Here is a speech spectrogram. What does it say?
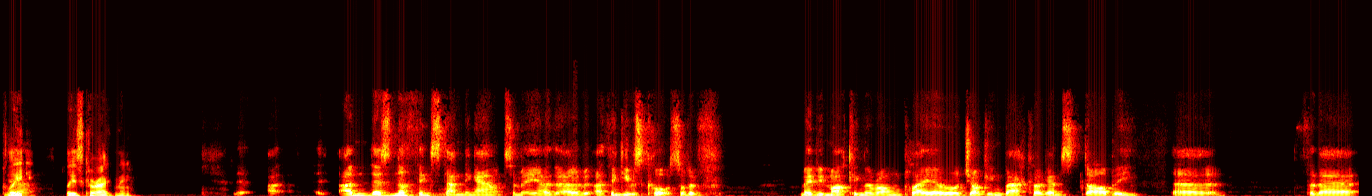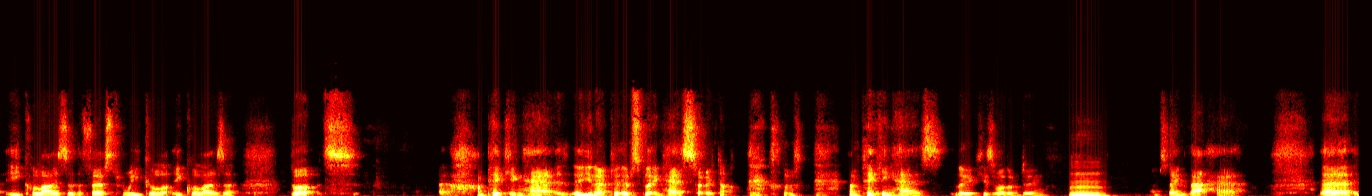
Please, Yeah. please correct me. um, there's nothing standing out to me. I, I, I think he was caught sort of maybe marking the wrong player or jogging back against Derby uh, for their equaliser, the first equal, equaliser. But uh, I'm picking hairs, you know, I'm splitting hairs. Sorry, not. I'm picking hairs. Luke is what I'm doing. Mm, I'm saying that hair. Uh,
